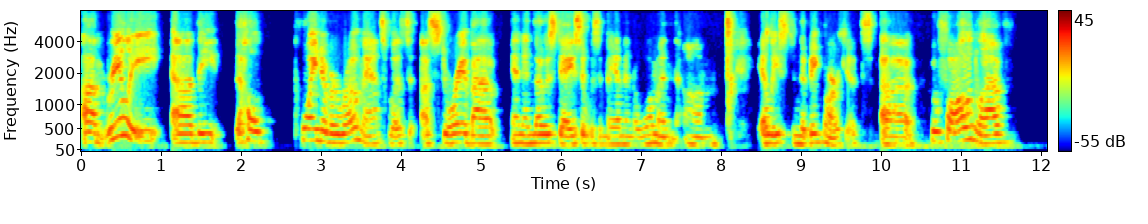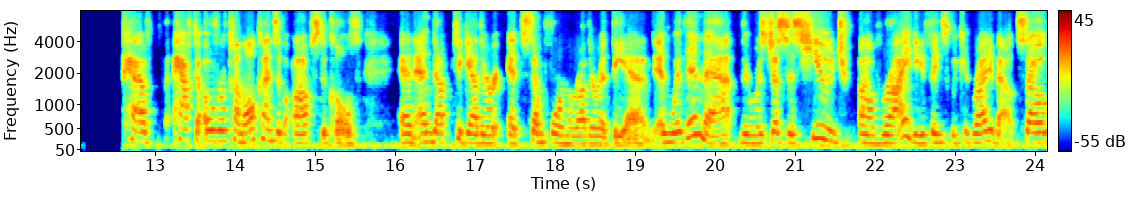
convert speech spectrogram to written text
Um, really uh, the the whole point of a romance was a story about, and in those days it was a man and a woman. Um, at least in the big markets, uh, who fall in love, have have to overcome all kinds of obstacles and end up together at some form or other at the end. And within that, there was just this huge uh, variety of things we could write about. So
